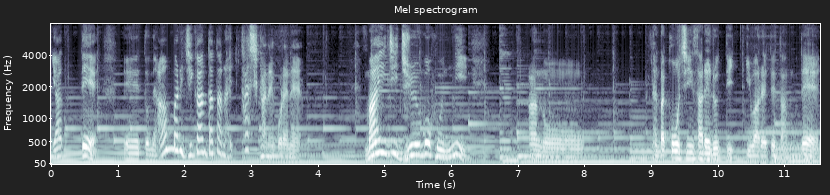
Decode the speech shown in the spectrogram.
やって、えっ、とね、あんまり時間経たない。確かね、これね、毎時15分に、あのー更新されるって言われてたので、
